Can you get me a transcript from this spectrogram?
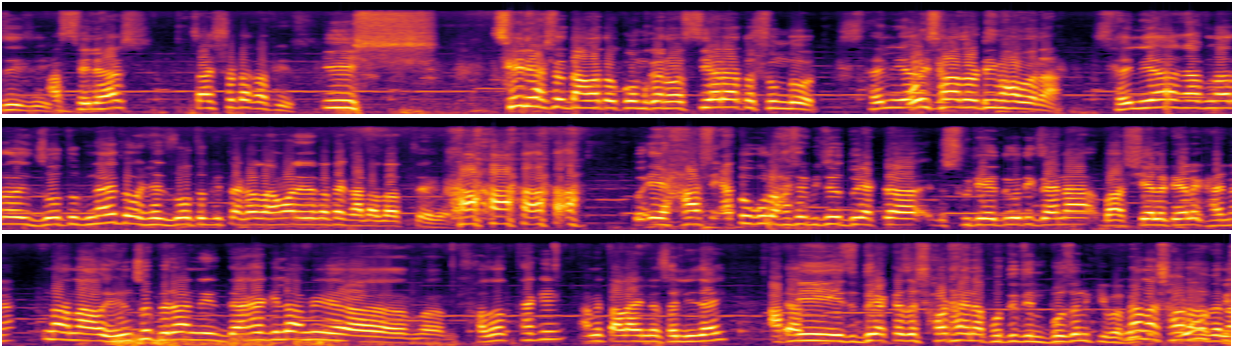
জি জি। আর ছেলে হাঁস? চারশো টাকা পিস ইস ছেলে হাঁসের দাম এত কম কেন? চেয়ারা এত সুন্দর। ওই ছাড়া তো ডিম হবে না। ছেলিয়াস আপনার ওই যৌতুক নেয় তো সেই যৌতুকের টাকা আমার এর কথা কাটা যাচ্ছে। তো এই হাঁস এতগুলো হাঁসের ভিতরে দুই একটা ছুটিয়ে দুই দিক যায় না বা শিয়ালে টিয়ালে খায় না। না না হিংসু প্রাণী দেখা গেলে আমি সজাগ থাকি আমি তাড়াই না চলে যাই। আপনি দুই একটা যে শর্ট হয় না প্রতিদিন বোঝেন কীভাবে? না না শর্ট হবে না।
